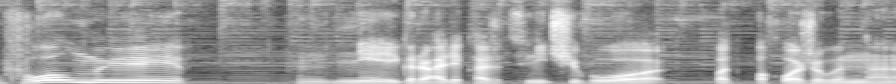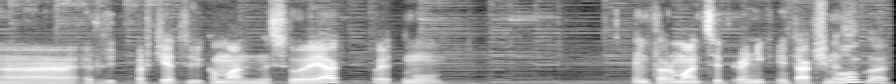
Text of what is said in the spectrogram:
Волны не играли, кажется, ничего похожего на паркет или командный свояк, поэтому информации про них не так много.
